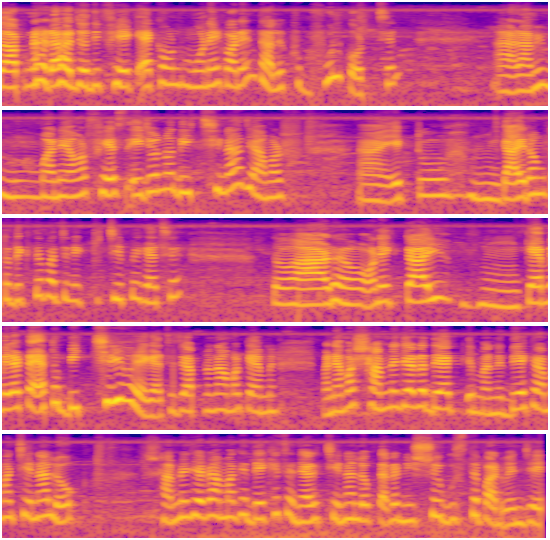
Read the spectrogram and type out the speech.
তো আপনারা যদি ফেক অ্যাকাউন্ট মনে করেন, তাহলে খুব ভুল করছেন। আর আমি মানে আমার ফেস এই জন্য দিচ্ছি না যে আমার একটু গায়ে রঙটা দেখতে পাচ্ছেন, একটু চেপে গেছে। তো আর অনেকটাই ক্যামেরাটা এত বিচ্ছিরি হয়ে গেছে যে আপনারা আমার ক্যামেরা মানে আমার সামনে যারা দেখ মানে দেখে আমার চেনা লোক, সামনে যারা আমাকে দেখেছেন, যারা চেনা লোক, তারা নিশ্চয়ই বুঝতে পারবেন যে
